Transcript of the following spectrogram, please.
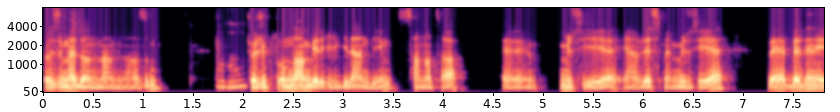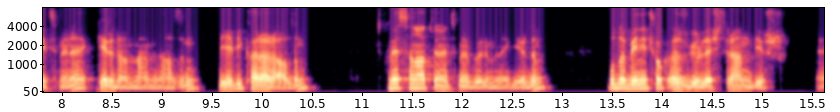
özüme dönmem lazım. Hı hı. Çocukluğumdan beri ilgilendiğim sanata, e, müziğe yani resme, müziğe ve beden eğitimine geri dönmem lazım diye bir karar aldım. Ve sanat yönetimi bölümüne girdim. Bu da beni çok özgürleştiren bir e,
